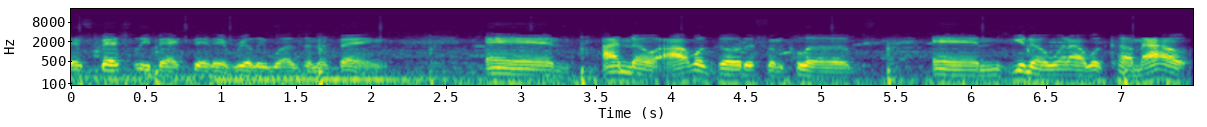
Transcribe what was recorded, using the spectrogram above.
especially back then, it really wasn't a thing. And I know I would go to some clubs, and you know, when I would come out,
